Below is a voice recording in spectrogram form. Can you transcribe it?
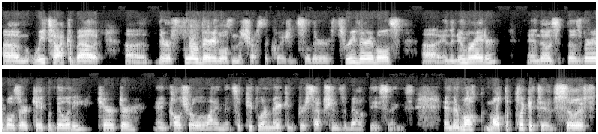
um, we talk about uh, there are four variables in the trust equation. So there are three variables uh, in the numerator, and those those variables are capability, character, and cultural alignment. So people are making perceptions about these things, and they're mul- multiplicative. So if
